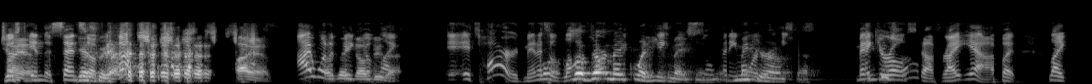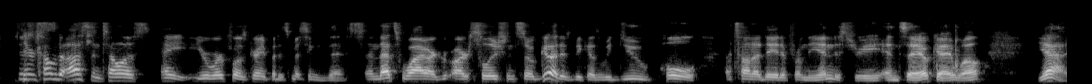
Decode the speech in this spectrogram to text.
Just in the sense yes, of, I am. I want to think don't of do like, that. it's hard, man. It's well, a lot. well, don't harder. make what he's Think making. so many make your own things. stuff. Make Make your your own stuff. stuff, right? Yeah, but like, just there's come to us and tell us, hey, your workflow is great, but it's missing this. And that's why our, our solution's so good is because we do pull a ton of data from the industry and say, okay, well, yeah,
